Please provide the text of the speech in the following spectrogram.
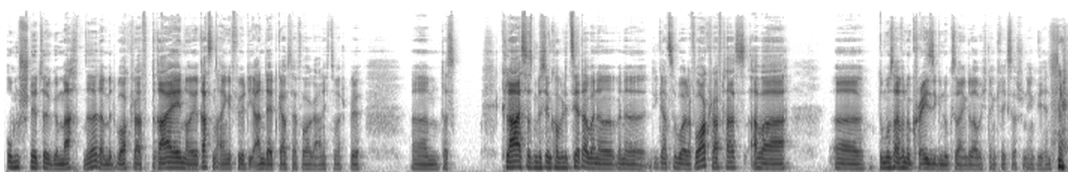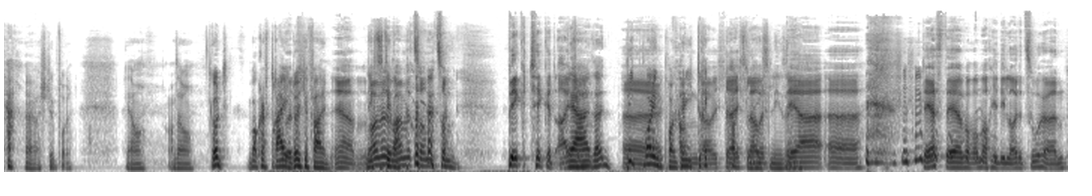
Umschnitte gemacht, ne? Damit Warcraft 3 neue Rassen eingeführt, die Undead gab es ja vorher gar nicht zum Beispiel. Ähm, das, klar ist das ein bisschen komplizierter, wenn du, wenn du die ganze World of Warcraft hast, aber äh, du musst einfach nur crazy genug sein, glaube ich, dann kriegst du das schon irgendwie hin. ja, stimmt wohl. Ja, also gut. Warcraft 3 gut. durchgefallen. Ja, wollen wir, wollen wir, zum, zum Big Ticket Item. Ja, Big äh, Boiling Point kann ich direkt ich. Ja, ich glaube, der, äh, der ist der, warum auch hier die Leute zuhören.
